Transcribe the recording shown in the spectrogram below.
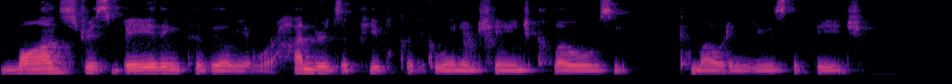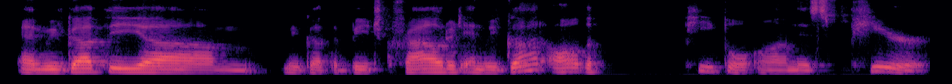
monstrous bathing pavilion where hundreds of people could go in and change clothes and come out and use the beach. And we've got the um, we've got the beach crowded, and we've got all the people on this pier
